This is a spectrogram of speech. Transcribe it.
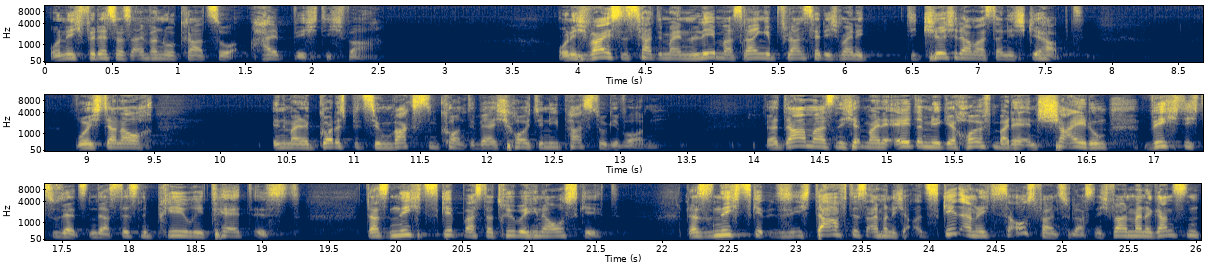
und nicht für das, was einfach nur gerade so halb wichtig war. Und ich weiß, es hat in meinem Leben was reingepflanzt, hätte ich meine, die Kirche damals dann nicht gehabt. Wo ich dann auch in meine Gottesbeziehung wachsen konnte, wäre ich heute nie Pastor geworden. Wäre damals nicht, hätten meine Eltern mir geholfen bei der Entscheidung, wichtig zu setzen, dass das eine Priorität ist. Dass es nichts gibt, was darüber hinausgeht. Dass es nichts gibt. Ich darf das einfach nicht, es geht einfach nicht, das ausfallen zu lassen. Ich war in meiner ganzen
